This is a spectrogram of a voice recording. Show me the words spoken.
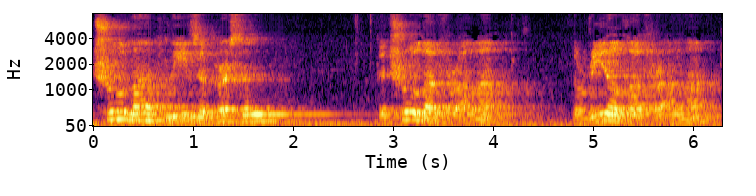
True love leads a person, the true love for Allah, the real love for Allah,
